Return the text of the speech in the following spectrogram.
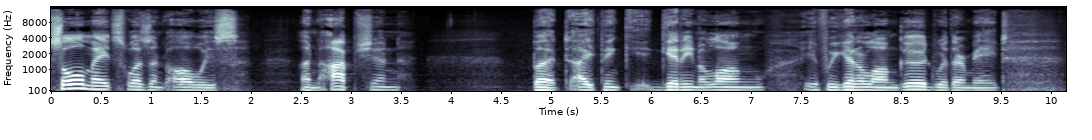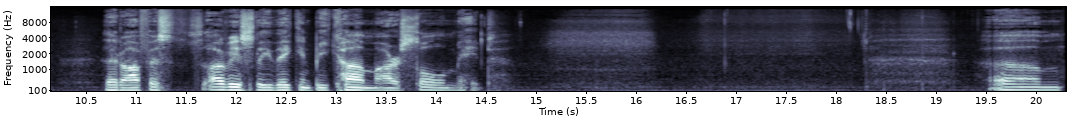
soulmates wasn't always an option, but I think getting along, if we get along good with our mate, that office, obviously they can become our soulmate. Um,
